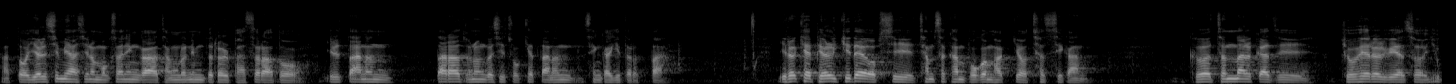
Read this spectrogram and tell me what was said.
아, 또 열심히 하시는 목사님과 장로님들을 봐서라도 일단은 따라주는 것이 좋겠다는 생각이 들었다. 이렇게 별 기대 없이 참석한 복음학교 첫 시간 그 전날까지 교회를 위해서 6,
